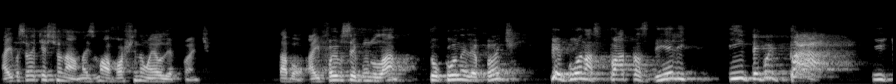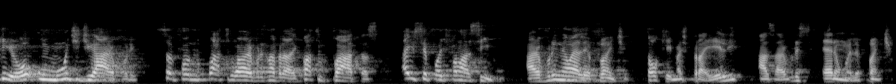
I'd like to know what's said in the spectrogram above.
Aí você vai questionar, mas uma rocha não é o elefante. Tá bom. Aí foi o segundo lá, tocou no elefante, pegou nas patas dele e pegou e pá! E criou um monte de árvore. Só foram quatro árvores, na verdade, quatro patas. Aí você pode falar assim: árvore não é elefante. Tá ok, mas para ele, as árvores eram um elefante.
